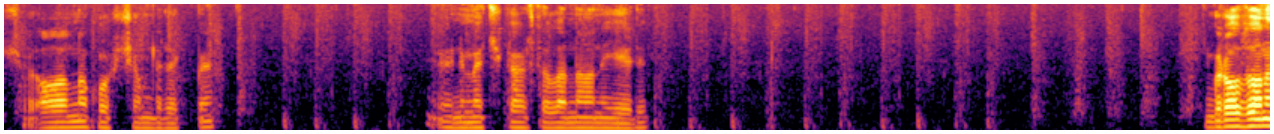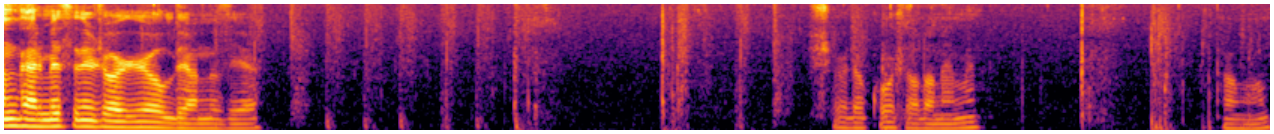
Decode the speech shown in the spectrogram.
Şu alana koşacağım direkt ben. Önüme çıkarsalar nane yerim. Groza'nın vermesini çok iyi oldu yalnız ya. Şöyle koş alan hemen. Tamam.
